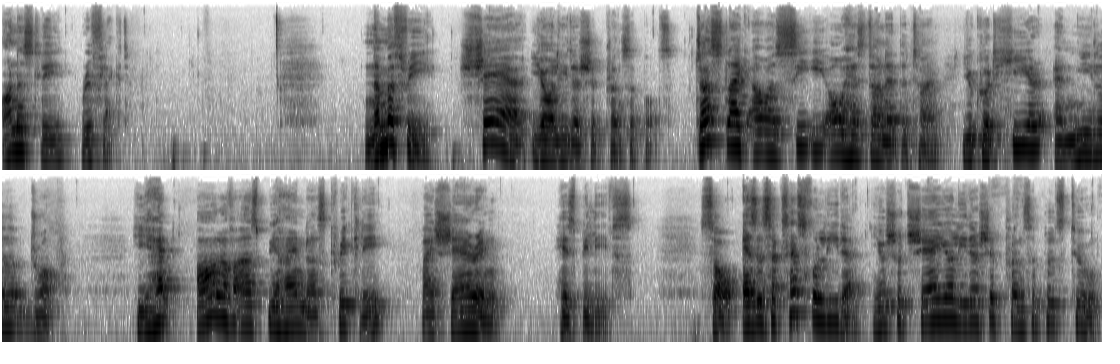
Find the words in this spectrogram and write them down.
honestly reflect. Number three, share your leadership principles. Just like our CEO has done at the time, you could hear a needle drop. He had all of us behind us quickly by sharing his beliefs. So, as a successful leader, you should share your leadership principles too.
